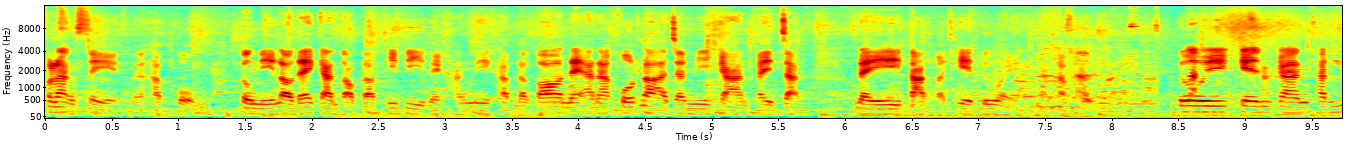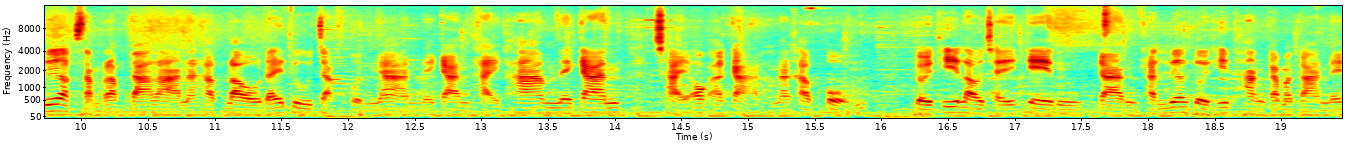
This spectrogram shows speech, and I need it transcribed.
ฝรั่งเศสนะครับผมตรงนี้เราได้การตอบรับที่ดีในครั้งนี้ครับแล้วก็ในอนาคตเราอาจจะมีการไปจัดในต่างประเทศด้วยนะครับผม โดยเกณฑ์การคัดเลือกสำหรับดารานะครับ เราได้ดูจากผลงานในการถ่ายทำในการฉายออกอากาศนะครับผมโดยที่เราใช้เกณฑ์การคัดเลือกโดยที่ทางกรรมการได้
